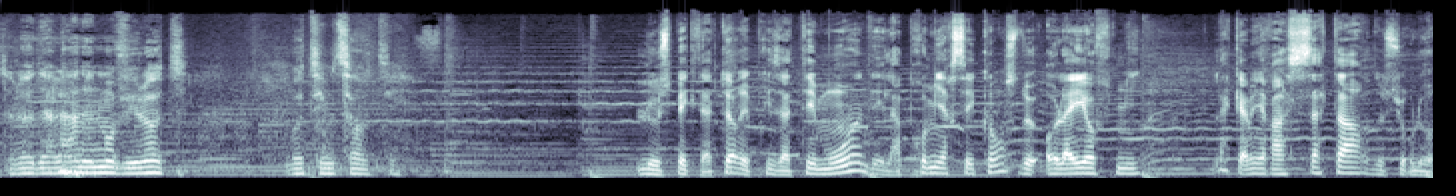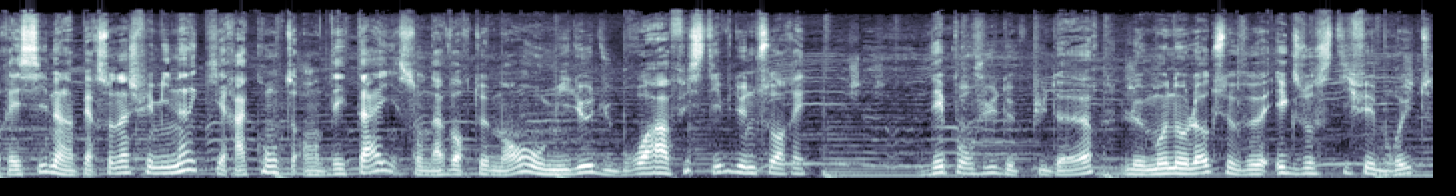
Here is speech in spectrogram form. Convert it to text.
אתה לא יודע לאן הן מובילות, בוא תמצא אותי. Le spectateur est pris à témoin dès la première séquence de All Eye of Me. La caméra s'attarde sur le récit d'un personnage féminin qui raconte en détail son avortement au milieu du brouhaha festif d'une soirée. Dépourvu de pudeur, le monologue se veut exhaustif et brut,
